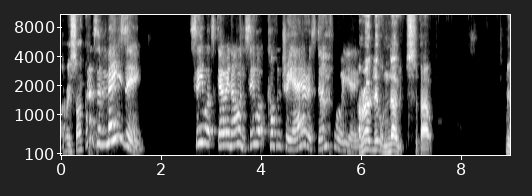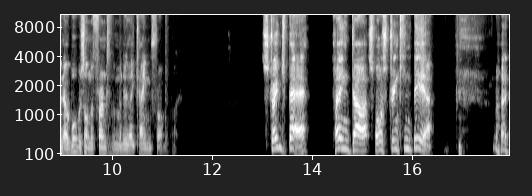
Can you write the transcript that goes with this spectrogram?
I recycled. That's amazing. See what's going on. See what Coventry Air has done for you. I wrote little notes about, you know, what was on the front of them and who they came from. Strange bear playing darts whilst drinking beer.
